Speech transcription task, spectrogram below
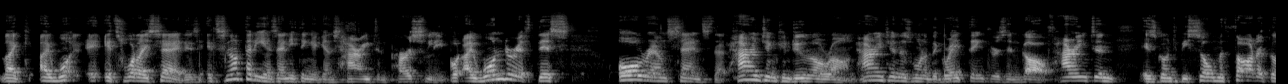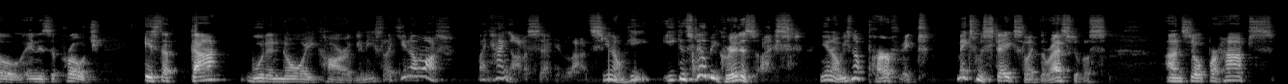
like I want. It's what I said. Is it's not that he has anything against Harrington personally, but I wonder if this all-round sense that Harrington can do no wrong. Harrington is one of the great thinkers in golf. Harrington is going to be so methodical in his approach. Is that that would annoy Corrigan? He's like, you know what? Like, hang on a second, lads. You know, he he can still be criticized. You know, he's not perfect. Makes mistakes like the rest of us. And so perhaps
